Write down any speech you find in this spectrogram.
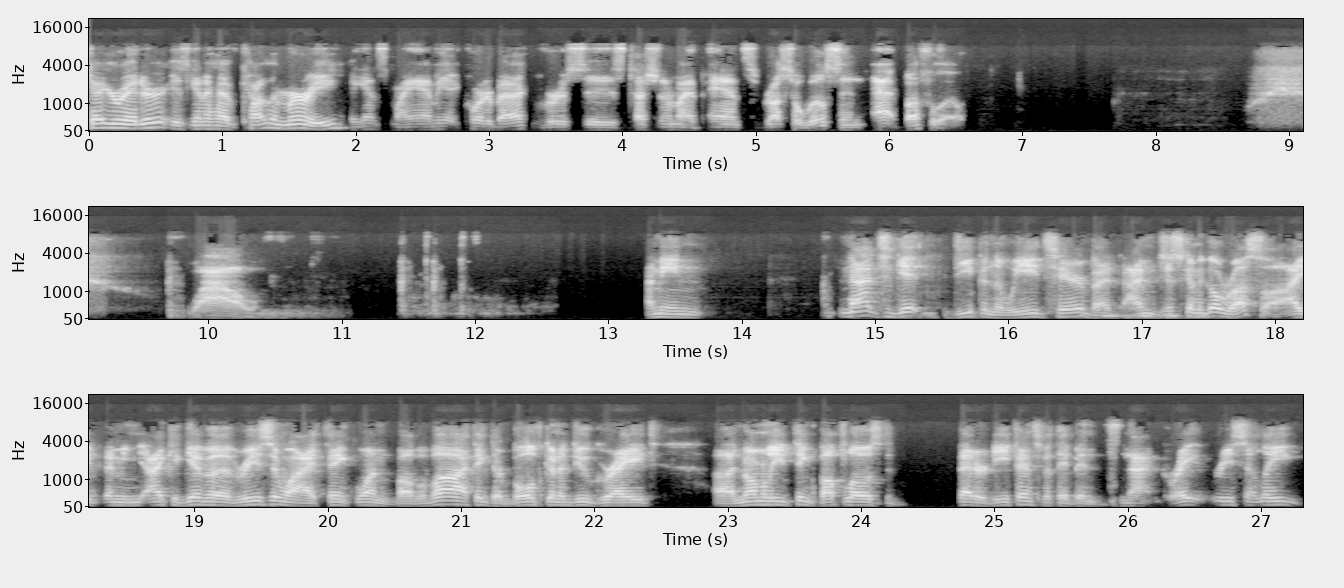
Kegerator is going to have Kyler Murray against Miami at quarterback versus touchdown my pants Russell Wilson at Buffalo. Wow. I mean, not to get deep in the weeds here, but I'm just going to go Russell. I, I mean, I could give a reason why I think one, blah, blah, blah. I think they're both going to do great. Uh, normally, you'd think Buffalo's the better defense, but they've been not great recently.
